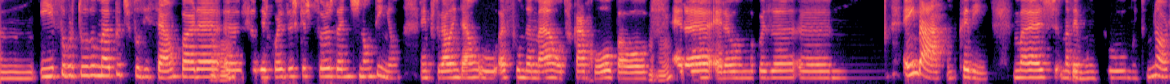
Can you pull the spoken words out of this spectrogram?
um, e sobretudo uma predisposição para uhum. uh, fazer coisas que as pessoas antes não tinham. Em Portugal então o, a segunda mão ou trocar roupa ou uhum. era, era uma coisa... Uh, ainda há um bocadinho, mas, mas é muito, muito menor.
